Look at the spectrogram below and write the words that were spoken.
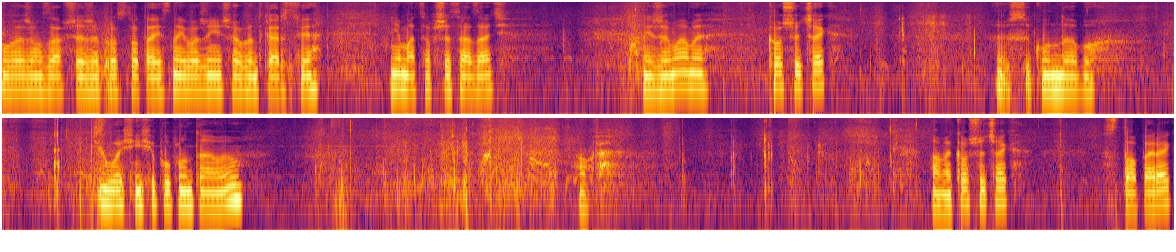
Uważam zawsze, że prostota jest najważniejsza w wędkarstwie. Nie ma co przesadzać. Także mamy koszyczek. Sekunda, bo właśnie się poplątałem. Dobra. Mamy koszyczek, stoperek,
